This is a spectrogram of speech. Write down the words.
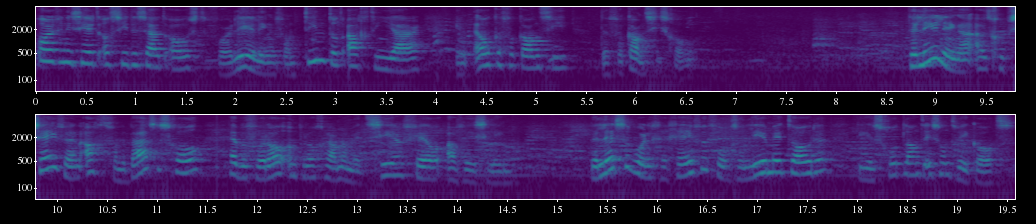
organiseert Alcide Zuidoost voor leerlingen van 10 tot 18 jaar in elke vakantie de vakantieschool. De leerlingen uit groep 7 en 8 van de basisschool hebben vooral een programma met zeer veel afwisseling. De lessen worden gegeven volgens een leermethode die in Schotland is ontwikkeld.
